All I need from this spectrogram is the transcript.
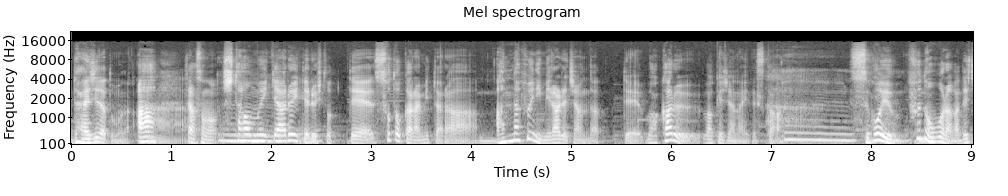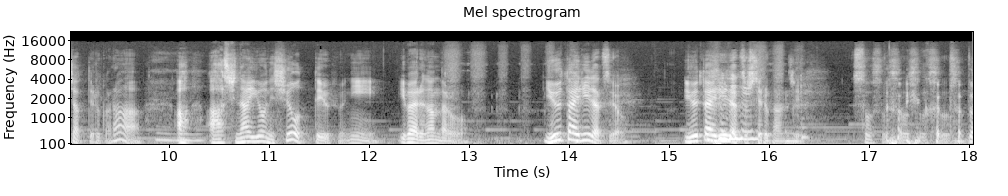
大事だと思うのあだからその下を向いて歩いてる人って外から見たらうん。あんな風に見られちゃうんだって分かるわけじゃないですか。うん。すごい負のオーラが出ちゃってるからうん。ああしないようにしようっていう風にいわゆるなんだろう。幽体離脱よ。幽体離脱してる感じそうそうそうそうそうそう。ふ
